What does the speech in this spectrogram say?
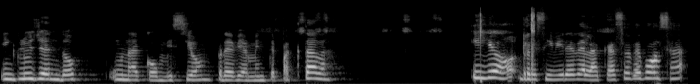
incluyendo una comisión previamente pactada. Y yo recibiré de la casa de bolsa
